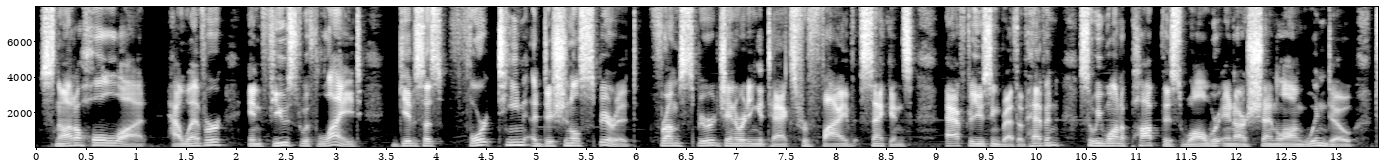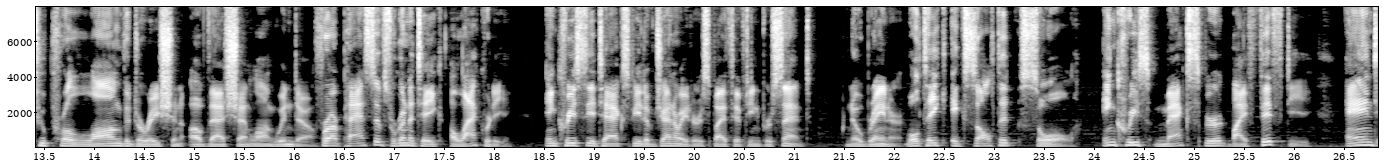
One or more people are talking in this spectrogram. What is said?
It's not a whole lot, However, infused with light gives us 14 additional spirit from spirit generating attacks for 5 seconds after using Breath of Heaven, so we want to pop this while we're in our Shenlong window to prolong the duration of that Shenlong window. For our passives, we're going to take Alacrity, increase the attack speed of generators by 15%. No brainer. We'll take Exalted Soul, increase max spirit by 50, and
